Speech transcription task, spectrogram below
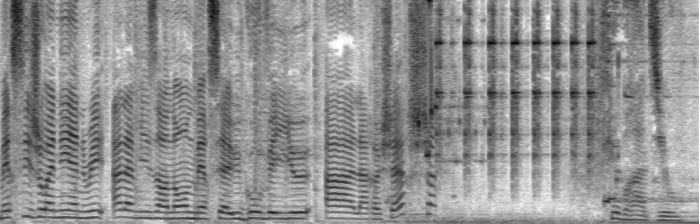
Merci Joanny Henry à la mise en onde. Merci à Hugo Veilleux à la recherche. Cube Radio.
